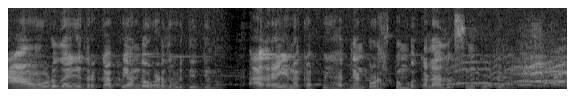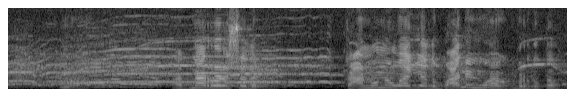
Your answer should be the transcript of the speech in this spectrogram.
ನಾವು ಹೊಡೆದಾಗಿದ್ರ ಕಪ್ ಎಂದೋ ಹೊಡೆದು ಬಿಡ್ತಿದ್ವಿ ನಾವು. ಆದ್ರೆ ಇನ್ನು ಕಪ್ಪಿಗೆ ಹದಿನೆಂಟು ವರ್ಷ ತುಂಬಬೇಕಲ್ಲ ಅದಕ್ಕೆ ಸುಮ್ ಕೂತೀವಿ ಹದಿನಾರು ವರ್ಷ ಅದಕ್ಕೆ ಕಾನೂನವಾಗಿ ಅದು ಬಾಲ್ಯ ವಿವಾಹಕ್ಕೆ ಬರ್ತದ ಅದು.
